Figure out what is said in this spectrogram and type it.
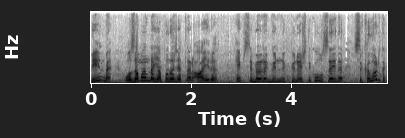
değil mi? O zaman da yapılacaklar ayrı. Hepsi böyle günlük güneşlik olsaydı sıkılırdık.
